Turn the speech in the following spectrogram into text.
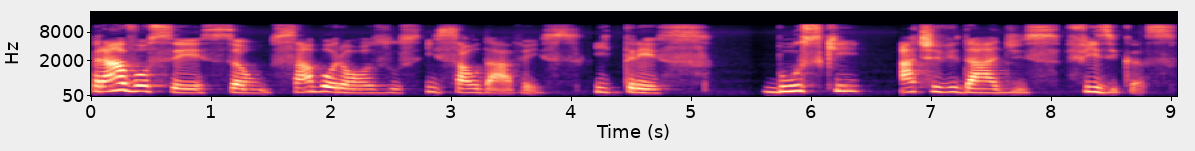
para você são saborosos e saudáveis. E 3. Busque atividades físicas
